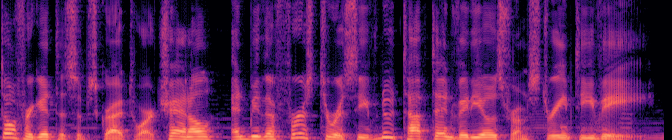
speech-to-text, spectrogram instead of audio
Don't forget to subscribe to our channel and be the first to receive new top 10 videos from Stream TV.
